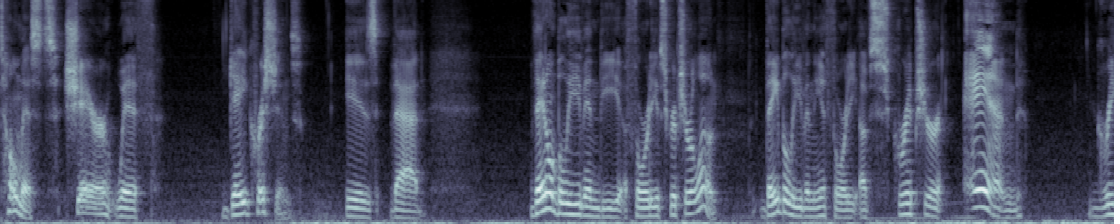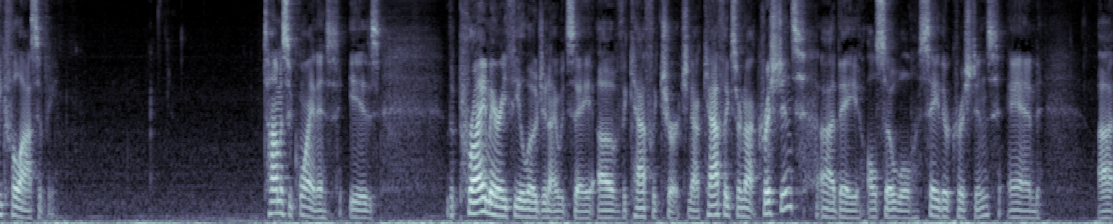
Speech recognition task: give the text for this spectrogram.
Thomists share with gay Christians is that they don't believe in the authority of Scripture alone. They believe in the authority of Scripture and Greek philosophy. Thomas Aquinas is the primary theologian, I would say, of the Catholic Church. Now, Catholics are not Christians. Uh, they also will say they're Christians. And, uh,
